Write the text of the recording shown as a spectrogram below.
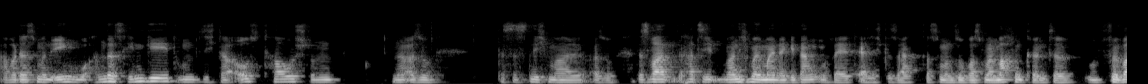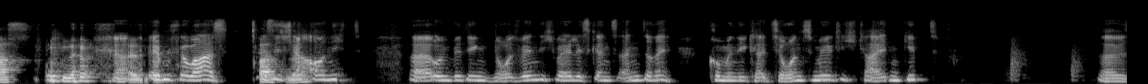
Aber dass man irgendwo anders hingeht und sich da austauscht und, ne, also das ist nicht mal, also das war, hat sie, war nicht mal in meiner Gedankenwelt, ehrlich gesagt, dass man sowas mal machen könnte. Für was? ja, also, eben für was. was es ist ne? ja auch nicht äh, unbedingt notwendig, weil es ganz andere Kommunikationsmöglichkeiten gibt. Äh,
